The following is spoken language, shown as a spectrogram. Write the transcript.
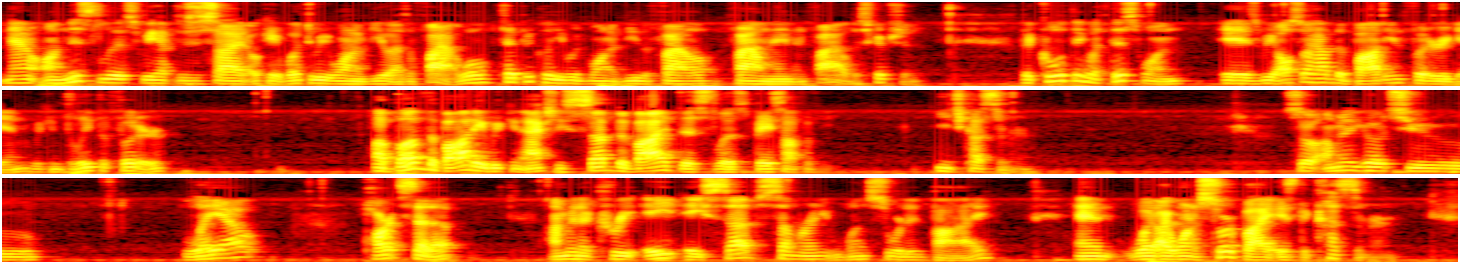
Now on this list, we have to decide, okay, what do we want to view as a file? Well, typically you would want to view the file, file name, and file description. The cool thing with this one is we also have the body and footer again. We can delete the footer. Above the body, we can actually subdivide this list based off of each customer. So I'm going to go to Layout, Part Setup. I'm going to create a sub summary one sorted by and what I want to sort by is the customer.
